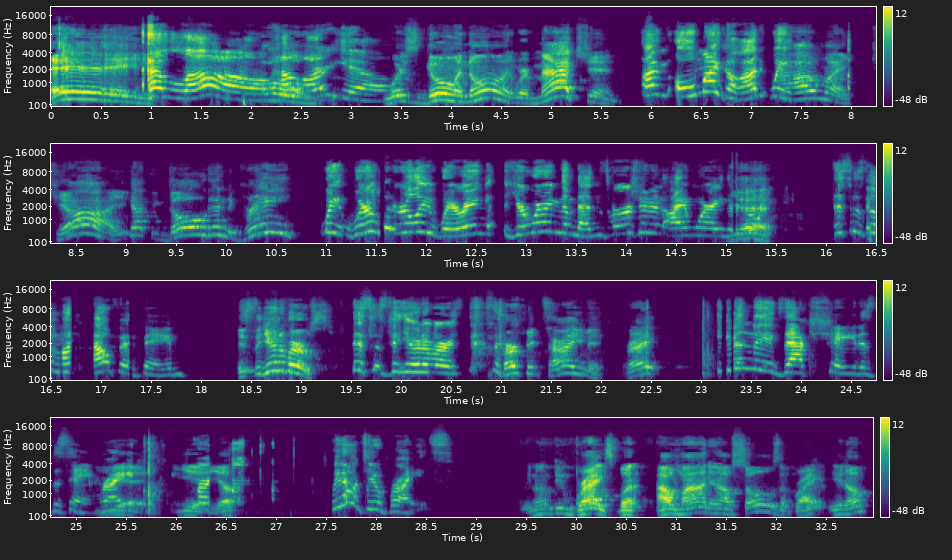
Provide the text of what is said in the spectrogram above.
Hey, Hello. How Oh. are you? what's going on? We're matching. I'm. Oh my God. Wait. Oh my god, you got the gold and the green. Wait. We're literally wearing. You're wearing the men's version, and I'm wearing the. Yeah, This is the money outfit, babe. it's the universe. This is the universe. Perfect timing, right? Even the exact shade is the same, right? Yeah, yeah, yep. We don't do brights. We don't do brights, but our mind and our souls are bright, you know?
